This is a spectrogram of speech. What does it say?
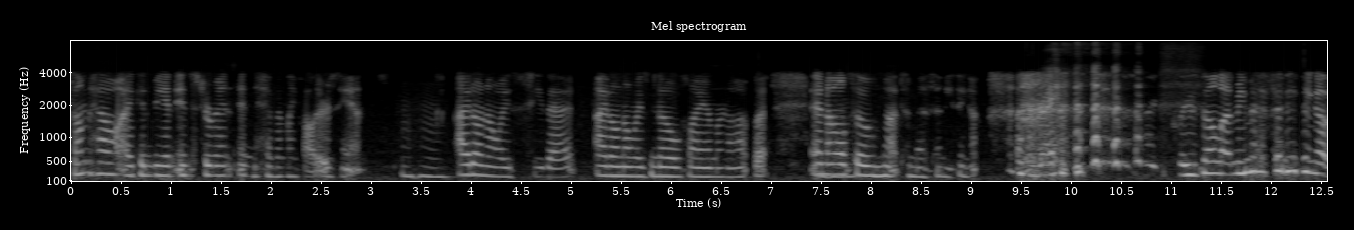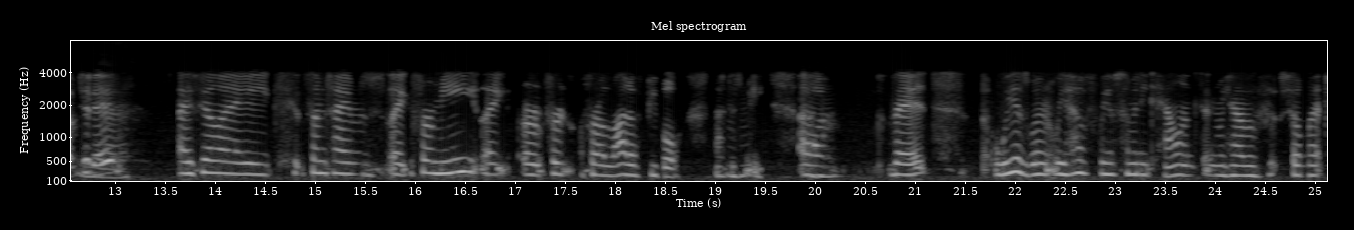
somehow I can be an instrument in Heavenly Father's hands. Mm-hmm. I don't always see that. I don't always know if I am or not. But and mm-hmm. also not to mess anything up. Right. like, please don't let me mess anything up today. Yeah. I feel like sometimes, like for me, like or for for a lot of people, not just mm-hmm. me, um, that we as women we have we have so many talents and we have so much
